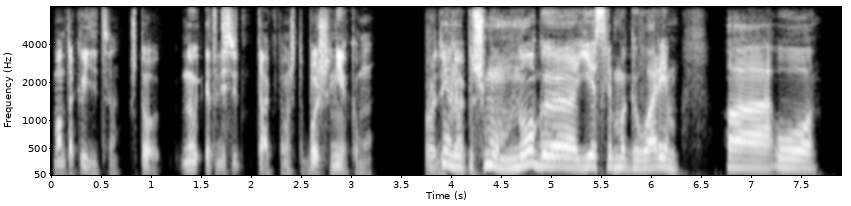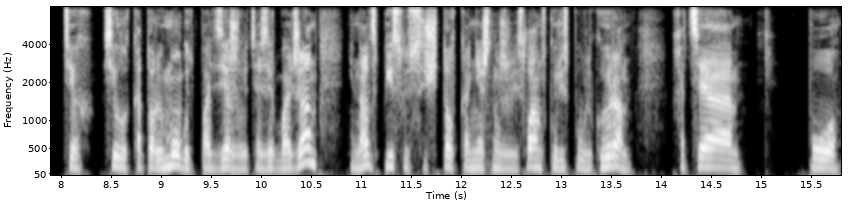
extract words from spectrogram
вам так видится, что... Ну, это действительно так, потому что больше некому. Вроде Не, ну как. ну почему? Много, если мы говорим э, о тех силах, которые могут поддерживать Азербайджан, не надо списывать со счетов, конечно же, Исламскую республику Иран. Хотя по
